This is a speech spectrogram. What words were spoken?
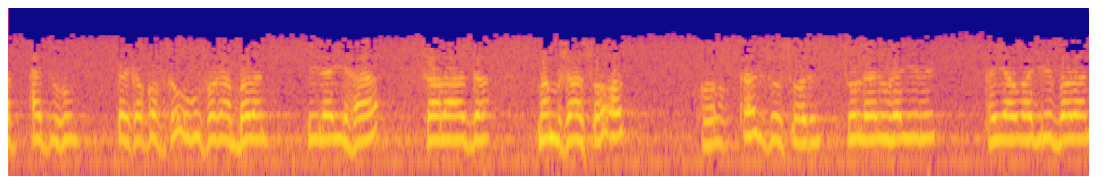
abcaduhum dadka qofka ugu fogaan badan ilayhaa salaada mamshaa socod oo aada soo socday sulleer uga yimid ayaa u ajri badan.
